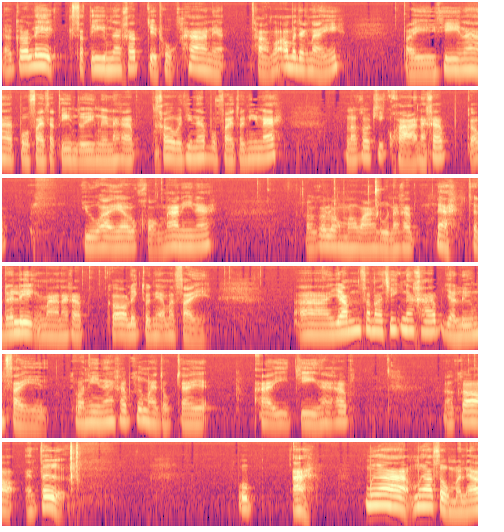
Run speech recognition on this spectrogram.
แล้วก็เลขสตรีมนะครับ 765 เนี่ย ถามว่าเอามาจากไหน ไปที่หน้าโปรไฟล์สตรีมตัวเองเลยนะครับ เข้าไปที่หน้าโปรไฟล์ตัวนี้นะ แล้วก็คลิกขวานะครับก็ URL ของหน้านี้นะเราก็ลองมาวางดูนะครับ เนี่ยจะได้เลขมานะครับ ก็เลขตัวนี้มาใส่ ย้ำสมาชิกนะครับ อย่าลืมใส่ตัวนี้นะครับ เครื่องหมายตกใจ REG นะครับ แล้วก็ enter ปุ๊บอะเมื่อเมื่อส่งมาแล้ว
